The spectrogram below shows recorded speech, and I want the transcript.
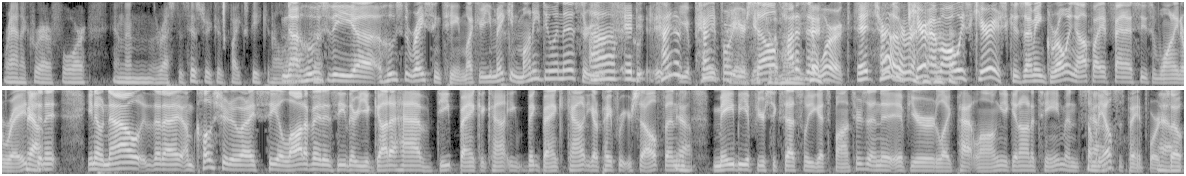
ran a Carrera 4, and then the rest is history because Pikes Peak and all that. Now, So- who's the uh, who's the racing team? Like, are you making money doing this, or you, Um, it who- kind of you paying turned- for it Yeah, yourself? How does it work? It turned No, I'm, cur- I'm always curious because I mean, growing up, I had fantasies of wanting to race, Yeah. and it, you know, now that I, I'm closer to it, I see a lot of it is either you got to have deep bank account, big bank account, you got to pay for it yourself, and Yeah. maybe if you're successful, you get sponsors, and if you're like Pat Long, you get on a team, and somebody Yeah. else is paying for it. Yeah. So,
